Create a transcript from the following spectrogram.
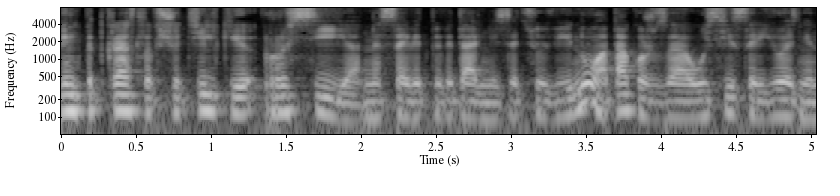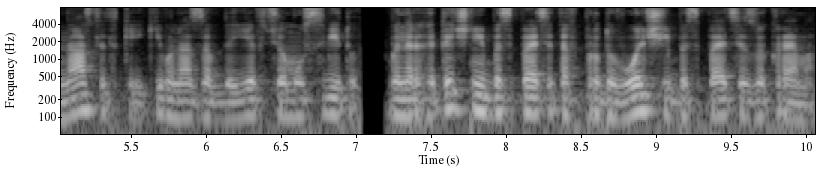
Він підкреслив, що тільки Росія несе відповідальність за цю війну, а також за усі серйозні наслідки, які вона завдає в цьому світу в енергетичній безпеці та в продовольчій безпеці. Зокрема,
